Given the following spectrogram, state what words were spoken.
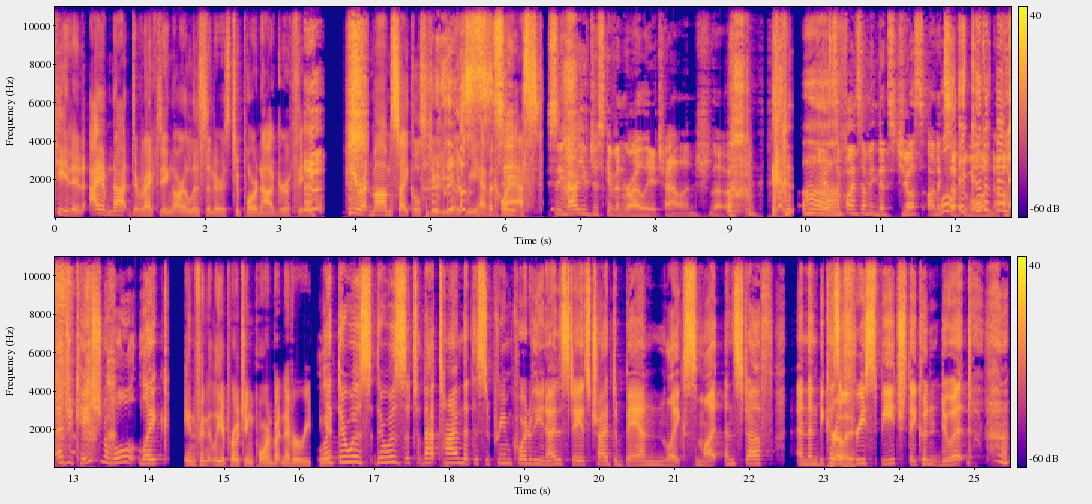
Keenan, I am not directing our listeners to pornography. Here at Mom Cycle Studios, we have But class. See, now you've just given Riley a challenge, though. he has Uh, to find something that's just unacceptable. well, unacceptable it could have enough. been educational. Like, Infinitely approaching porn, but never reaching like it. there was there was a t- that time that the Supreme Court of the United States tried to ban like smut and stuff, and then because Really? of free speech, they couldn't do it.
